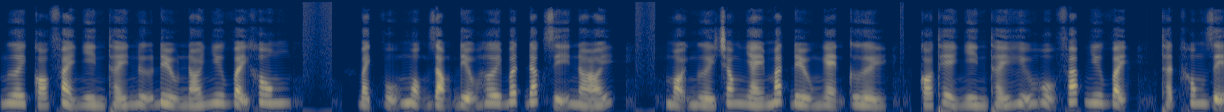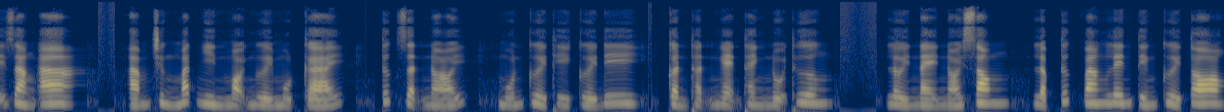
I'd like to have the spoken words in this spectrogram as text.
Ngươi có phải nhìn thấy nữ điều nói như vậy không? Bạch Vũ Mộng giọng điệu hơi bất đắc dĩ nói. Mọi người trong nháy mắt đều nghẹn cười, có thể nhìn thấy hữu hộ pháp như vậy, thật không dễ dàng a. Ám chừng mắt nhìn mọi người một cái, tức giận nói, muốn cười thì cười đi, cẩn thận nghẹn thành nội thương. Lời này nói xong, lập tức vang lên tiếng cười to,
